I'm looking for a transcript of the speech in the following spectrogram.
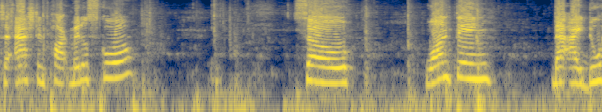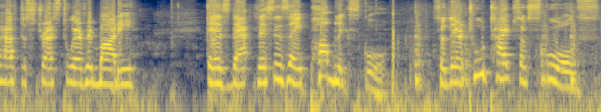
to Ashton Park Middle School so, one thing that I do have to stress to everybody is that this is a public school. So there are two types of schools.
